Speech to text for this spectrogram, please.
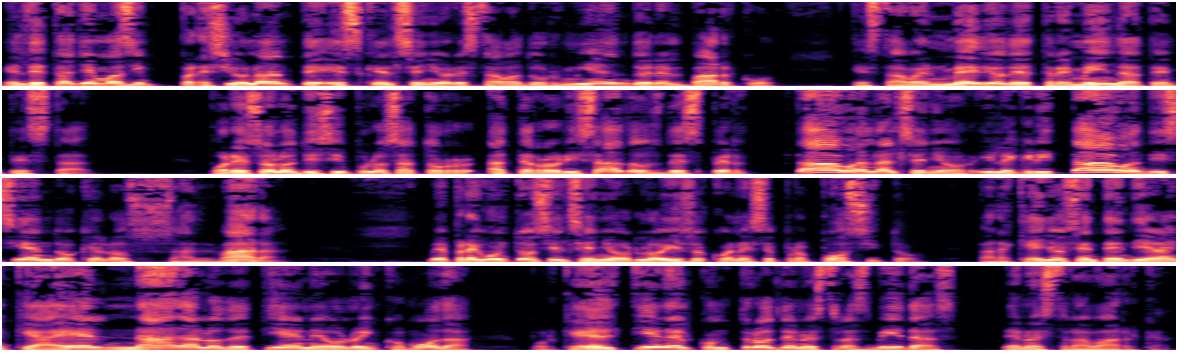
El detalle más impresionante es que el Señor estaba durmiendo en el barco, que estaba en medio de tremenda tempestad. Por eso los discípulos aterrorizados despertaban al Señor y le gritaban diciendo que los salvara. Me pregunto si el Señor lo hizo con ese propósito, para que ellos entendieran que a Él nada lo detiene o lo incomoda, porque Él tiene el control de nuestras vidas, de nuestra barca.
